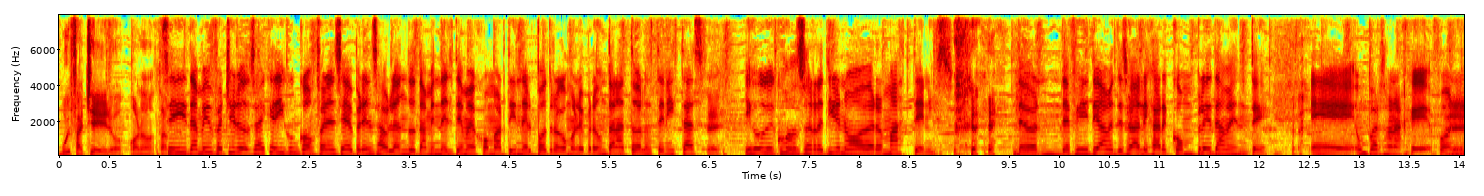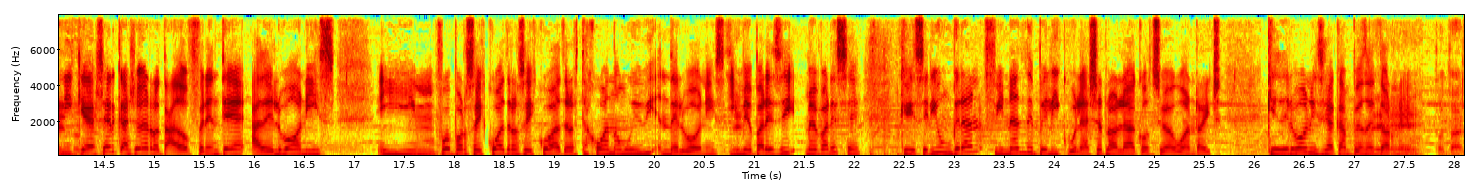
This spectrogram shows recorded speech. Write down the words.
muy fachero, ¿o no? También. Sí, también Fachero, ¿sabes qué dijo en conferencia de prensa hablando también del tema de Juan Martín del Potro, como le preguntan a todos los tenistas? Sí. Dijo que cuando se retire no va a haber más tenis. De definitivamente se va a alejar completamente. Eh, un personaje, Fonini, Eh, que ayer cayó derrotado frente a Del Bonis y fue por 6-4, 6-4. Está jugando muy bien Del Bonis y me parece, me parece que sería un gran final de película. Ayer lo hablaba con Seba Wanreich, que Del Bonis sea campeón del Sí, torneo. Total.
